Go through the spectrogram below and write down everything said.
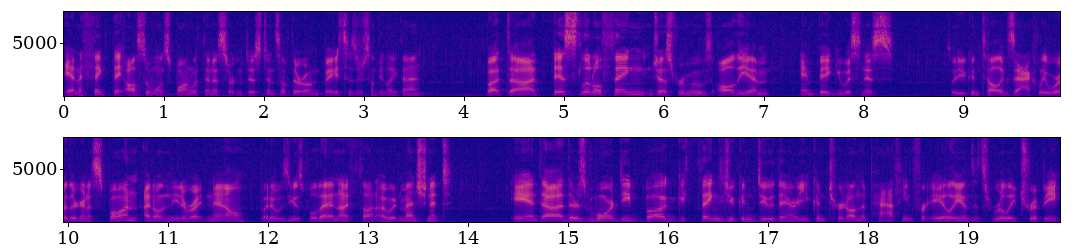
and I think they also won't spawn within a certain distance of their own bases or something like that. But uh, this little thing just removes all the um, ambiguousness. So you can tell exactly where they're going to spawn. I don't need it right now, but it was useful then. I thought I would mention it. And uh, there's more debug things you can do there. You can turn on the pathing for aliens. It's really trippy.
